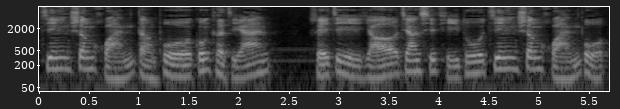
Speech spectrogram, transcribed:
金生桓等部攻克吉安，随即由江西提督金生桓部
